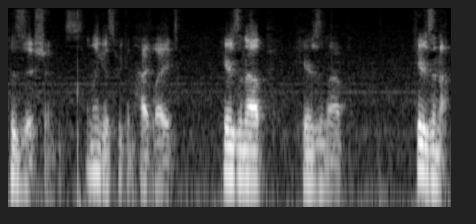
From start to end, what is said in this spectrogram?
positions. And I guess we can highlight, here's an up, here's an up, here's an up.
